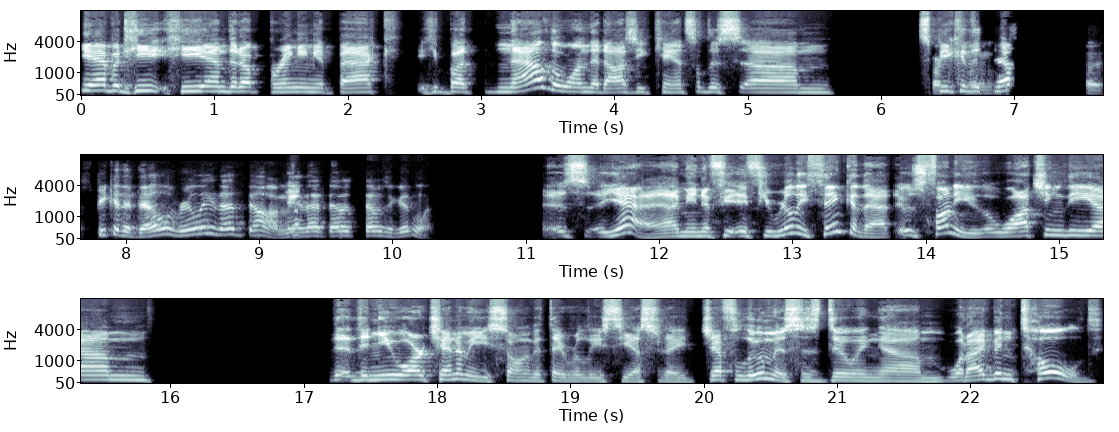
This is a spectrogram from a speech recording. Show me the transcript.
Yeah, but he he ended up bringing it back. He, but now the one that Ozzy canceled is um, Speak of the Devil. Oh, Speak of the Devil, really? That oh man, that that was that was a good one. It's, yeah, I mean, if you if you really think of that, it was funny watching the um the the new Arch Enemy song that they released yesterday. Jeff Loomis is doing um what I've been told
